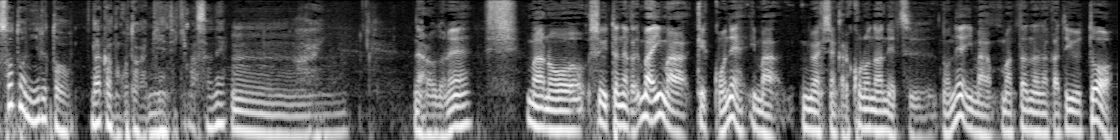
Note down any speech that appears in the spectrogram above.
外にいると中のことが見えてきますよね、うん。はい。なるほどね、まあ、あのそういった中で、まあ、今、結構ね、今、三巻さんからコロナ熱のね、今、真っ只中でいうと、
